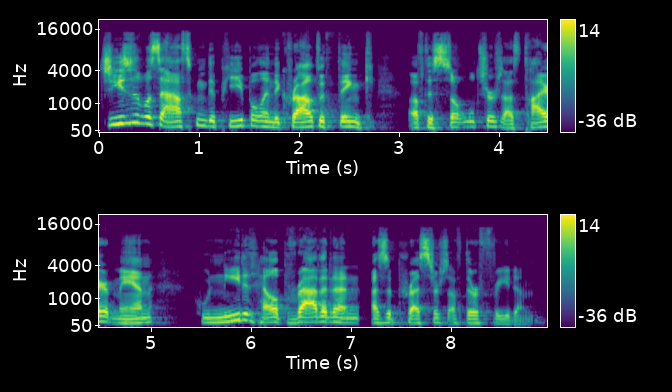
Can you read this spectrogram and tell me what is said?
Jesus was asking the people in the crowd to think of the soldiers as tired men who needed help rather than as oppressors of their freedom.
